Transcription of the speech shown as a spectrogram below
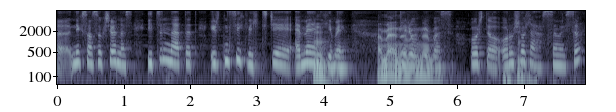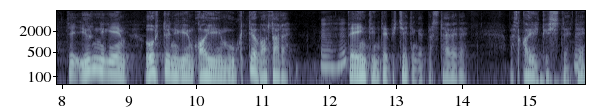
Э, нэг сонсогчоонаас эзэн надад эрдэнсийг бэлтжээ амин хэмээн Амен, амен, амен. бас өөртөө урамшуулан авсан байсан. Тэг ер нь нэг юм өөртөө нэг юм гоё юм үгтэй болоорой. Тэгээ энэ тэндээ бичээд ингээд бас тавиарай. Бас гоё идэг штэ тий.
